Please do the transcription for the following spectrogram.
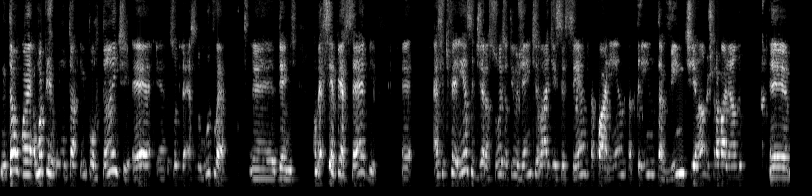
Então, é, uma pergunta importante é, é, sobre essa do Guto é, é, Denis, como é que você percebe é, essa diferença de gerações? Eu tenho gente lá de 60, 40, 30, 20 anos trabalhando é,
